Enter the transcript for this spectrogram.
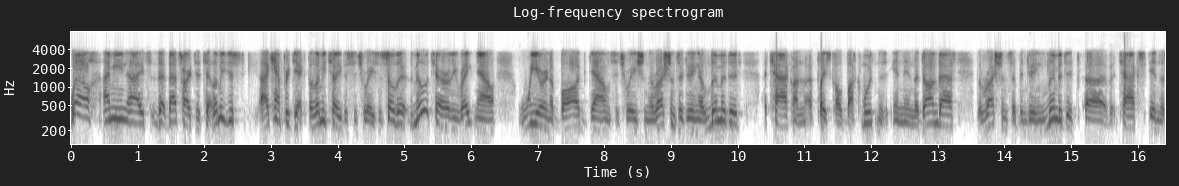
Well, I mean, uh, that, that's hard to tell. Let me just, I can't predict, but let me tell you the situation. So, the, the militarily, right now, we are in a bogged down situation. The Russians are doing a limited attack on a place called Bakhmut in, in, in the Donbass. The Russians have been doing limited uh, attacks in the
